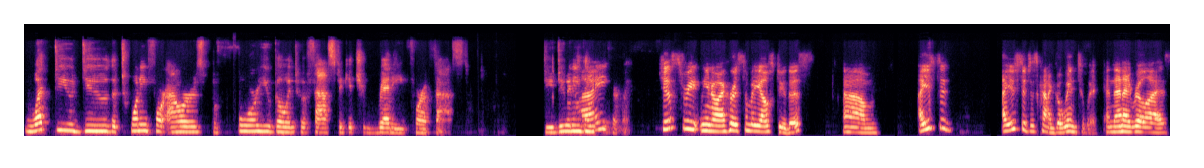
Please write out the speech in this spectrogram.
what do you do the 24 hours before you go into a fast to get you ready for a fast? Do you do anything I- differently? just re, you know, I heard somebody else do this. Um, I used to, I used to just kind of go into it, and then I realized,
